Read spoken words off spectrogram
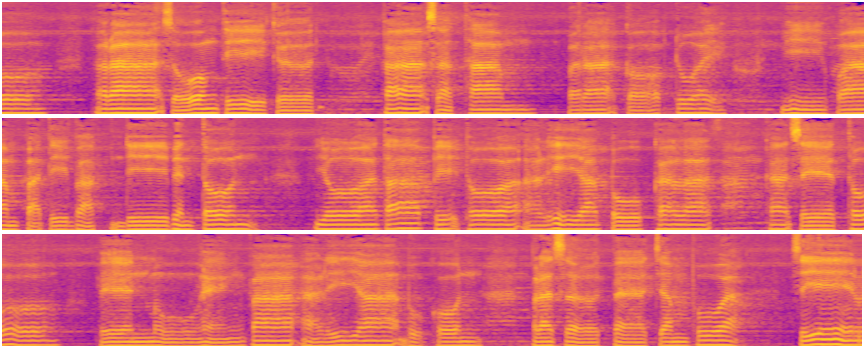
พระสงฆ์ที่เกิด พระสัทธรรมประกอบด้วย มีความปฏิบัติดีเป็นต้น โยทัพพิโทอริยปุคละคเศษโท เป็นหมู่แห่งพระอริยบุคคล ประเสริฐแปดจำพวกศี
